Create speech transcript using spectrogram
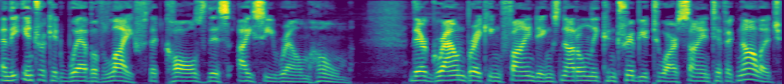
and the intricate web of life that calls this icy realm home. Their groundbreaking findings not only contribute to our scientific knowledge,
